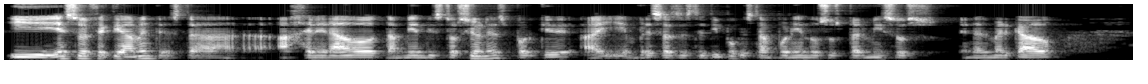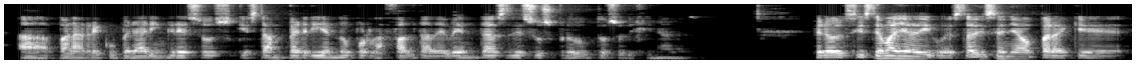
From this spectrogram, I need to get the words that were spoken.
Y eso efectivamente está, ha generado también distorsiones porque hay empresas de este tipo que están poniendo sus permisos en el mercado ah, para recuperar ingresos que están perdiendo por la falta de ventas de sus productos originales. Pero el sistema, ya digo, está diseñado para que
